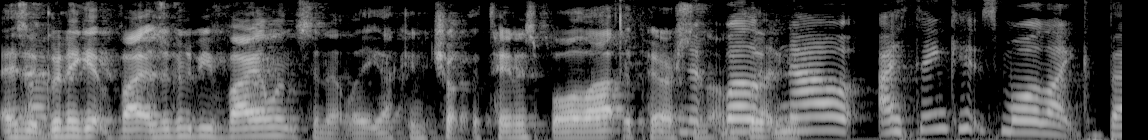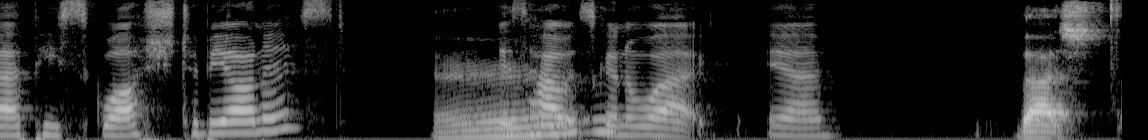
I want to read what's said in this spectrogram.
Is it going to get is there going to be violence in it? Like I can chuck the tennis ball at the person. No, well, with? now I think it's more like burpee squash, to be honest, is how Uh, it's going to work. Yeah. That's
